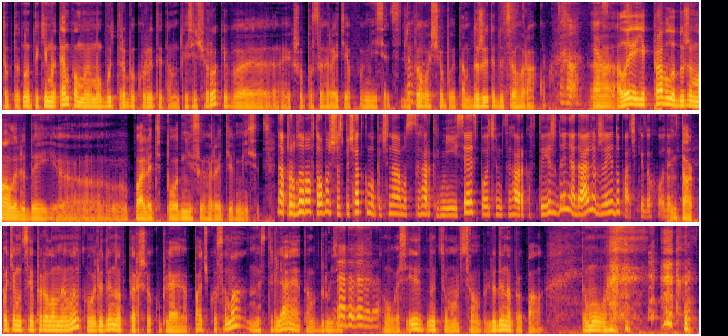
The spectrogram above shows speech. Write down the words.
Тобто, ну такими темпами, мабуть, треба курити там тисячу років, е, якщо по сигареті в місяць, для uh-huh. того, щоб там дожити до цього раку. Ага, Але, як правило, дуже мало людей е, палять по одній сигареті в місяць. Да, проблема в тому, що спочатку ми починаємо з цигарки в місяць, потім цигарка в тиждень, а далі вже і до пачки доходить. Так, потім цей переломний момент, коли людина вперше купляє пачку сама, не стріляє там в друзів. Да-да-да. Ось і на цьому всьому людина пропала. Тому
